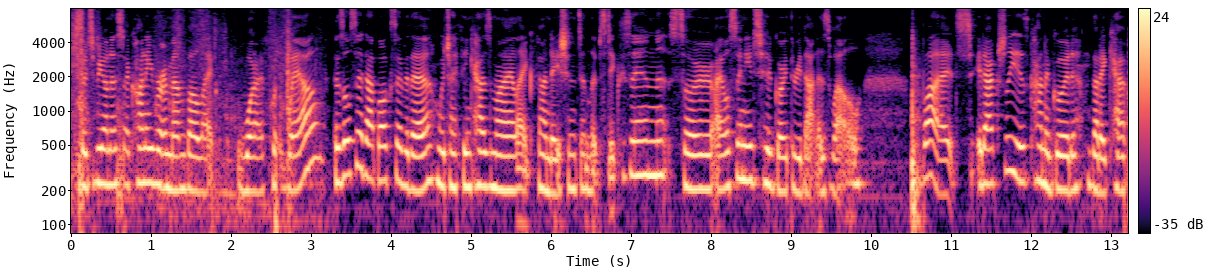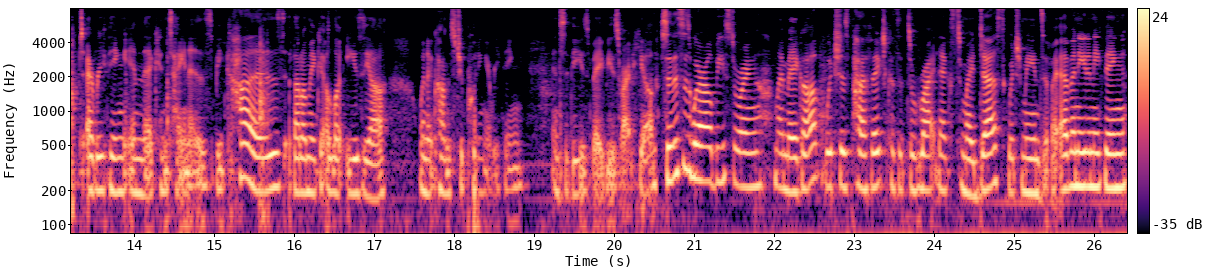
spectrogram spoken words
So to be honest, I can't even remember like what I put where. There's also that box over there, which I think has my like foundations and lipsticks in. So I also need to go through that as well but it actually is kind of good that I kept everything in their containers because that'll make it a lot easier when it comes to putting everything into these babies right here. So this is where I'll be storing my makeup, which is perfect because it's right next to my desk, which means if I ever need anything,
